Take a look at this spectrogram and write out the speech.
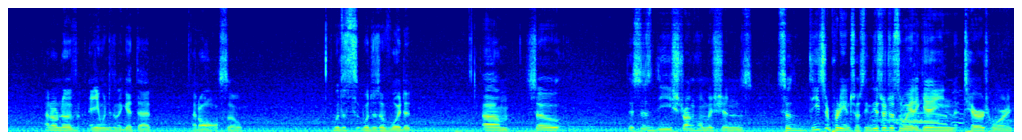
I don't know if anyone's gonna get that at all, so we'll just we'll just avoid it. Um, so this is the stronghold missions. So these are pretty interesting. These are just a way to gain territory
